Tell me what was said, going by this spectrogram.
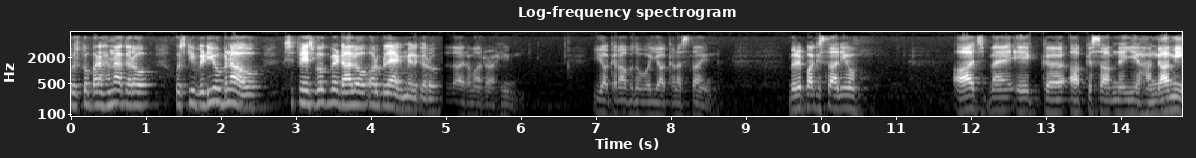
उसको बरहना करो, उसकी वीडियो बनाओ, फेसबुक पे डालो और ब्लैकमेल करो। या या मेरे पाकिस्तानियों आज मैं एक, आपके सामने ये हंगामी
